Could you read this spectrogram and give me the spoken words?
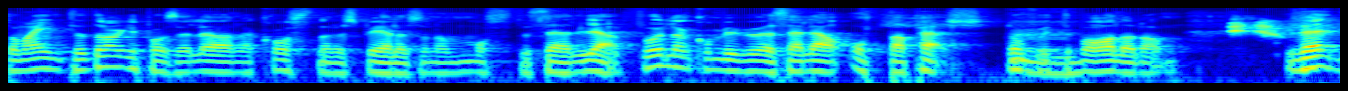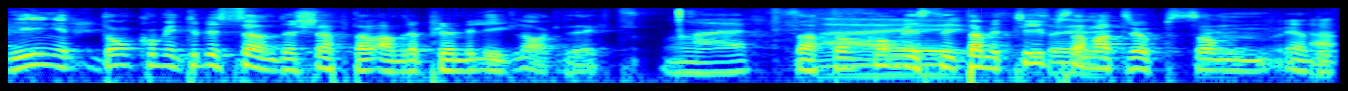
De har inte dragit på sig lönekostnader och spelare som de måste sälja. Fulham kommer ju behöva sälja åtta pers. De får mm. inte behålla dem. Det är ingen, de kommer inte bli sönderköpta av andra Premier League-lag direkt. Nej. Så att de kommer sluta med typ samma trupp som enligt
